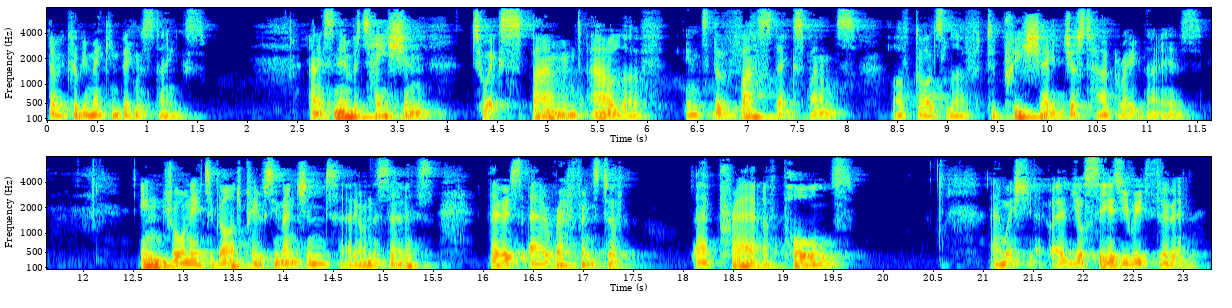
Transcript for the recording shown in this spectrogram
then we could be making big mistakes. And it's an invitation to expand our love into the vast expanse of God's love, to appreciate just how great that is. In Draw Near to God, previously mentioned earlier on the service, there is a reference to a, prayer of Paul's, and which uh, you'll see as you read through it.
